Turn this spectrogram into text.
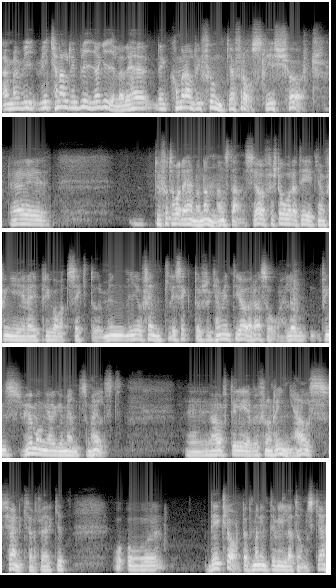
Nej, men vi, vi kan aldrig bli agila. Det här det kommer aldrig funka för oss. Det är kört. Det här är... Du får ta det här någon annanstans. Jag förstår att det kan fungera i privat sektor men i offentlig sektor så kan vi inte göra så. Eller det finns hur många argument som helst. Eh, jag har haft elever från Ringhals, kärnkraftverket. Och, och, det är klart att man inte vill att de ska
